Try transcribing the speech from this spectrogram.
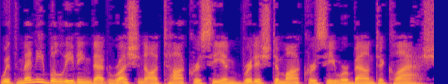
with many believing that Russian autocracy and British democracy were bound to clash.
